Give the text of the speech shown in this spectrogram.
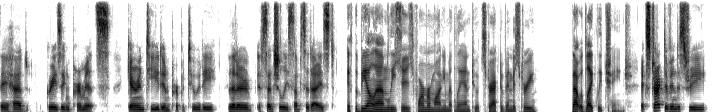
They had grazing permits guaranteed in perpetuity that are essentially subsidized. If the BLM leases former monument land to extractive industry, that would likely change. Extractive industry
